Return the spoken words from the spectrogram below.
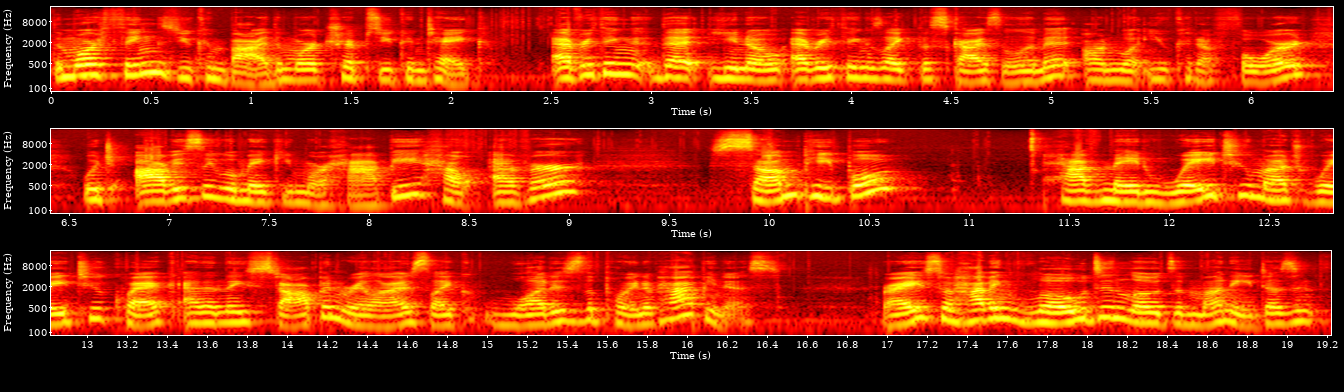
the more things you can buy, the more trips you can take. Everything that, you know, everything's like the sky's the limit on what you can afford, which obviously will make you more happy. However, some people have made way too much way too quick and then they stop and realize like what is the point of happiness? Right? So having loads and loads of money doesn't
